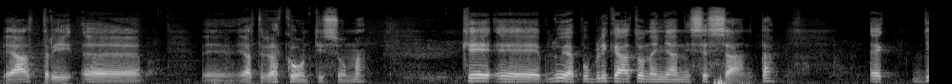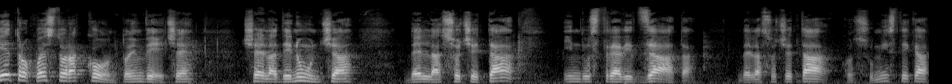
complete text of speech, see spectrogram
e altri, eh, eh, e altri racconti, insomma, che eh, lui ha pubblicato negli anni 60 e dietro questo racconto invece c'è la denuncia della società industrializzata, della società consumistica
